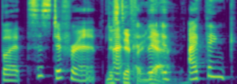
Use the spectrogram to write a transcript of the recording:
but this is different. It's different, the- yeah. it- I think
